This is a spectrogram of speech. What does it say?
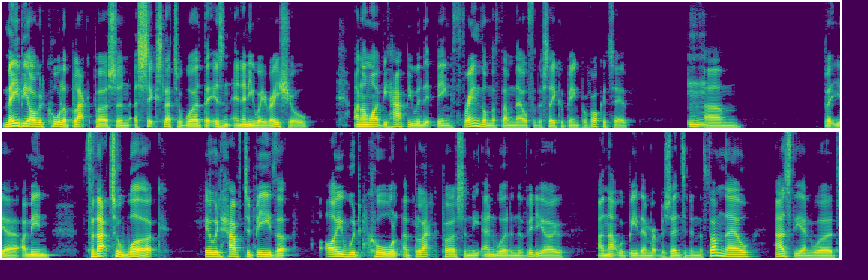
Maybe I would call a black person a six letter word that isn't in any way racial, and I might be happy with it being framed on the thumbnail for the sake of being provocative. Mm. Um, but yeah, I mean, for that to work, it would have to be that I would call a black person the N word in the video, and that would be then represented in the thumbnail as the N word.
